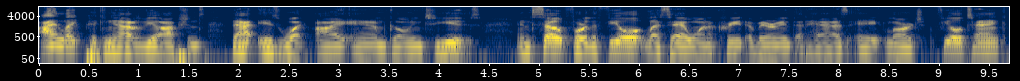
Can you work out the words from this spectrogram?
I like picking out of the options. That is what I am going to use. And so for the fuel, let's say I want to create a variant that has a large fuel tank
